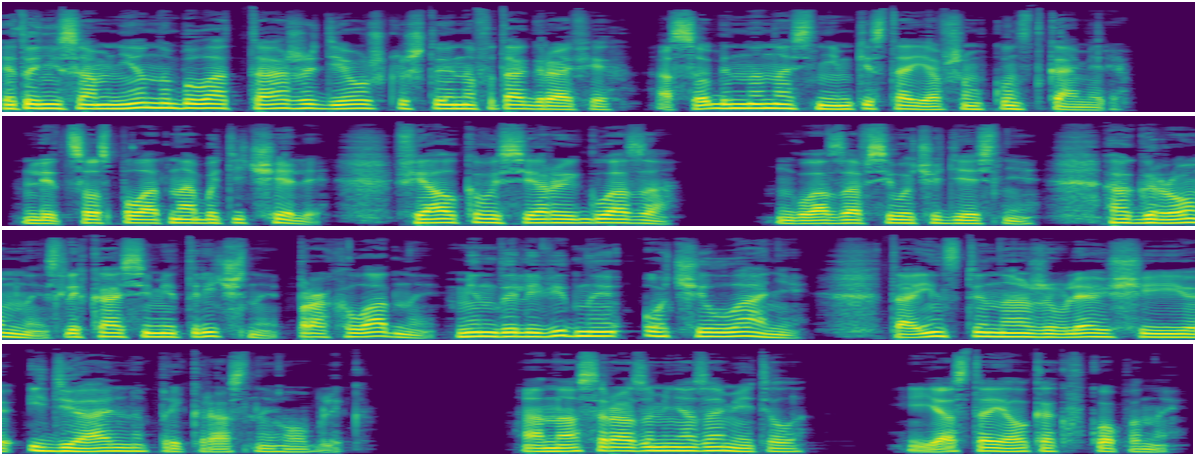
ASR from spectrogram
Это, несомненно, была та же девушка, что и на фотографиях, особенно на снимке, стоявшем в кунсткамере. Лицо с полотна Боттичелли, фиалково-серые глаза, Глаза всего чудеснее. Огромные, слегка асимметричные, прохладные, миндалевидные очи Лани, таинственно оживляющие ее идеально прекрасный облик. Она сразу меня заметила. Я стоял как вкопанный.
